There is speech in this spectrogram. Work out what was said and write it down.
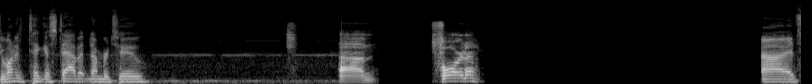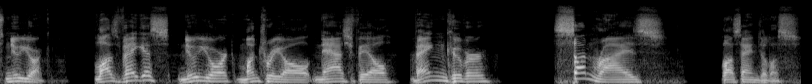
you want to take a stab at number two? Um, Florida. Uh, it's New York. Las Vegas, New York, Montreal, Nashville, Vancouver, Sunrise, Los Angeles.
